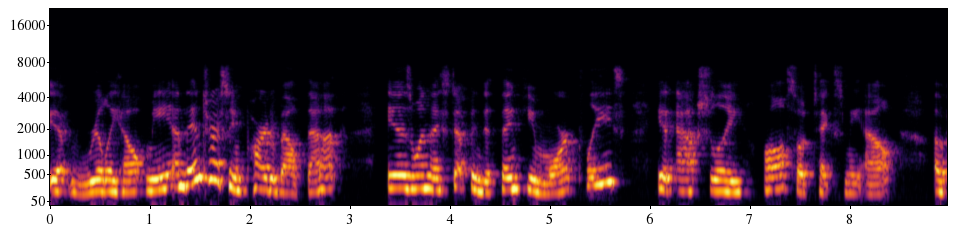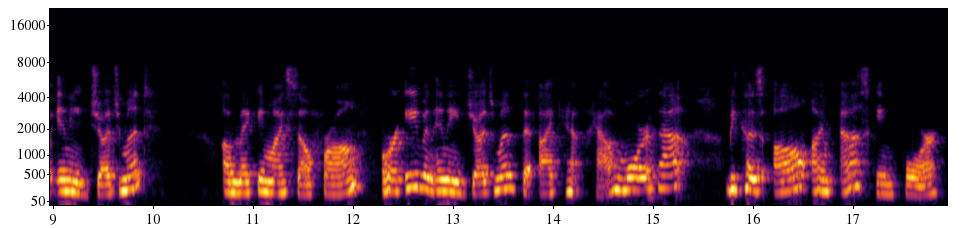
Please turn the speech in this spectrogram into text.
it really helped me. And the interesting part about that is when I step into thank you more, please, it actually also takes me out of any judgment of making myself wrong or even any judgment that I can't have more of that because all I'm asking for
